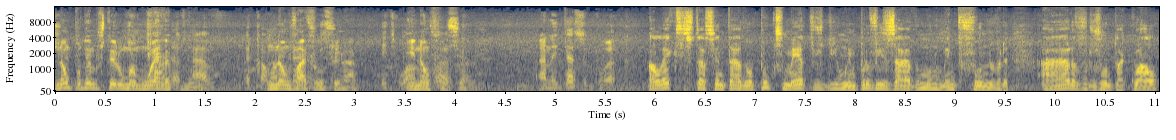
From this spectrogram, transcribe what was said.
não podemos ter uma moeda comum. Não vai funcionar. E não funciona. Alex está sentado a poucos metros de um improvisado monumento fúnebre, à árvore junto à qual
